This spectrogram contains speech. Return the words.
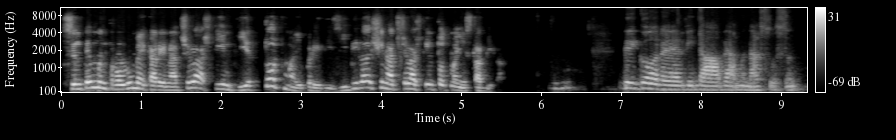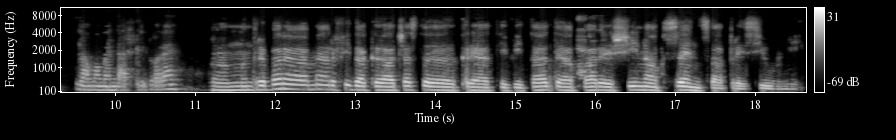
suntem într-o lume care în același timp e tot mai previzibilă și în același timp tot mai instabilă. Grigore Vida avea mâna sus la un moment dat, Grigore. Întrebarea mea ar fi dacă această creativitate apare și în absența presiunii.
